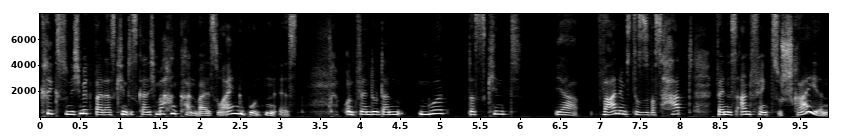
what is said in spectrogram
kriegst du nicht mit, weil das Kind es gar nicht machen kann, weil es so eingebunden ist. Und wenn du dann nur das Kind ja wahrnimmst, dass es was hat, wenn es anfängt zu schreien,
